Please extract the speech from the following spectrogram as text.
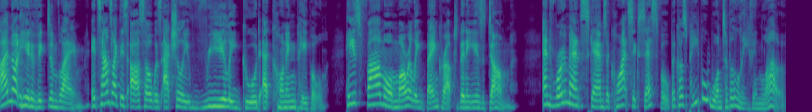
I'm not here to victim blame. It sounds like this asshole was actually really good at conning people. He's far more morally bankrupt than he is dumb. And romance scams are quite successful because people want to believe in love.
